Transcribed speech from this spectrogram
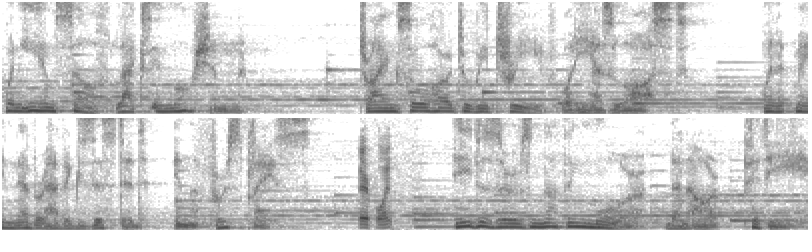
when he himself lacks emotion? Trying so hard to retrieve what he has lost when it may never have existed in the first place. Fair point. He deserves nothing more than our pity.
